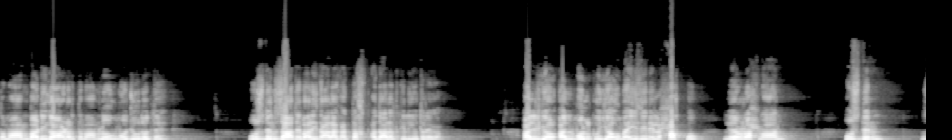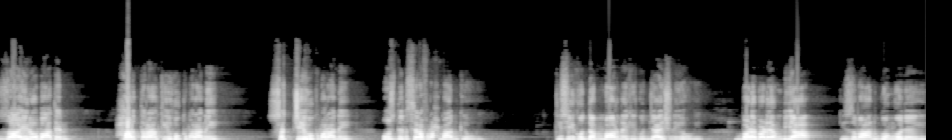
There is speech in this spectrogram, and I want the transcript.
تمام باڈی گارڈ اور تمام لوگ موجود ہوتے ہیں۔ اس دن ذات باری تعالیٰ کا تخت عدالت کے لیے اترے گا۔ الملک یوم ذین الحق لرحمان اس دن ظاہر و باطن، ہر طرح کی حکمرانی، سچی حکمرانی اس دن صرف رحمان کی ہوگی۔ کسی کو دم مارنے کی گنجائش نہیں ہوگی۔ بڑے بڑے امبیا کی زبان گنگ ہو جائے گی۔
